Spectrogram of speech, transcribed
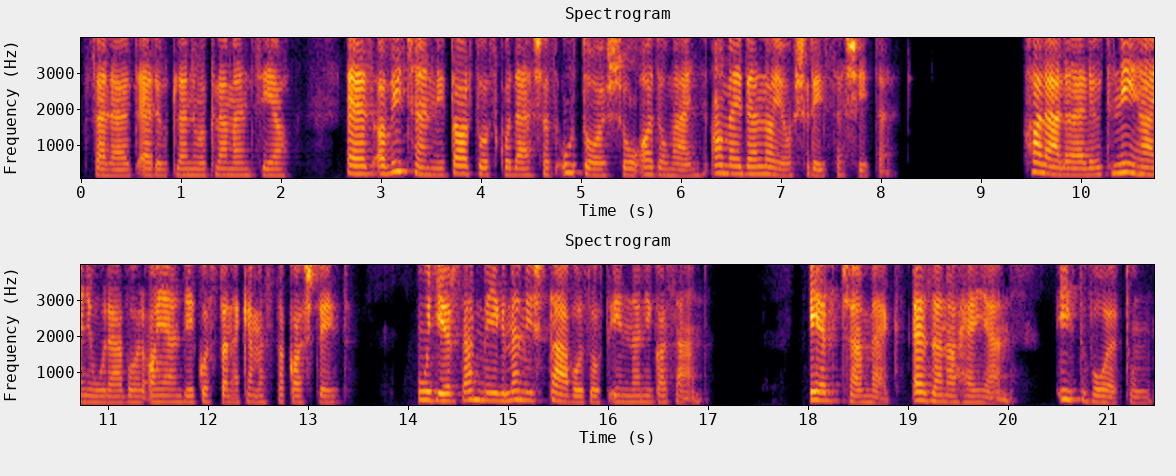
felelt erőtlenül Klemencia, ez a vicsenni tartózkodás az utolsó adomány, amelyben Lajos részesített. Halála előtt néhány órával ajándékozta nekem ezt a kastét. Úgy érzem, még nem is távozott innen igazán. Értsen meg, ezen a helyen. Itt voltunk.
